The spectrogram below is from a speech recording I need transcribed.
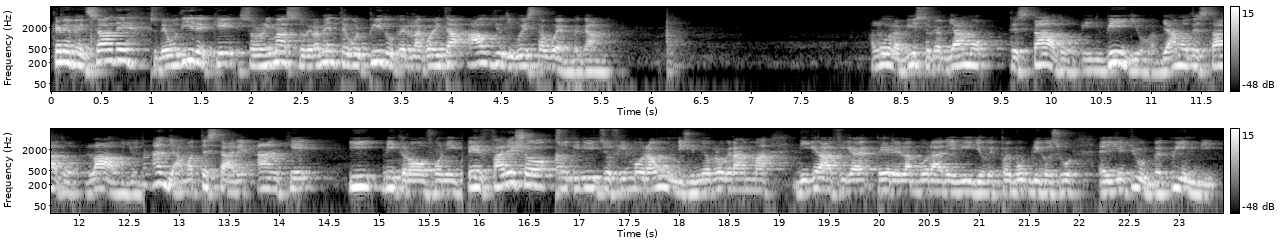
Che ne pensate? Devo dire che sono rimasto veramente colpito per la qualità audio di questa webcam. Allora, visto che abbiamo testato il video, abbiamo testato l'audio, andiamo a testare anche i microfoni. Per fare ciò utilizzo Filmora 11, il mio programma di grafica per elaborare i video che poi pubblico su eh, YouTube. Quindi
